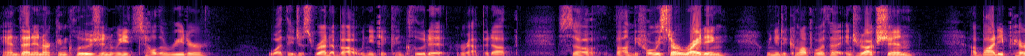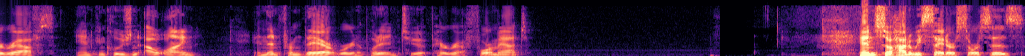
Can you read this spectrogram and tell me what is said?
And then in our conclusion, we need to tell the reader what they just read about. We need to conclude it and wrap it up. So um, before we start writing, we need to come up with an introduction, a body paragraphs, and conclusion outline. And then from there, we're going to put it into a paragraph format. And so how do we cite our sources?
